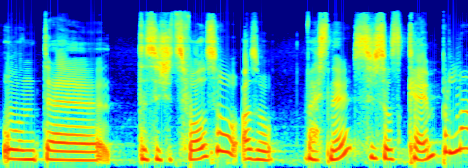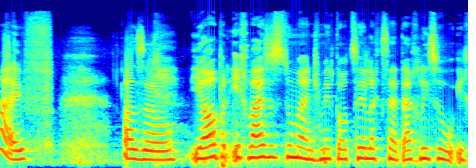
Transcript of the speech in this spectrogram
und äh, das ist jetzt voll so, also, weiß nicht, das ist so das Camper-Life. Also, Ja, aber ich weiß, was du meinst. Mir geht es ehrlich gesagt auch ein so. Ich,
